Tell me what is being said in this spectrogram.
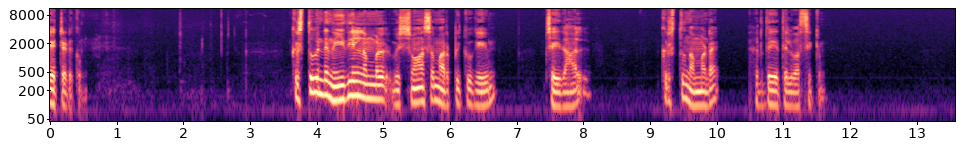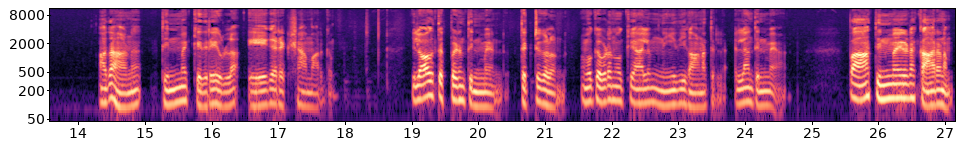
ഏറ്റെടുക്കും. ക്രിസ്തുവിന്റെ നീതിയിൽ നമ്മൾ വിശ്വാസം അർപ്പിക്കുകയും ചെയ്താൽ ക്രിസ്തു നമ്മുടെ ഹൃദയത്തിൽ വസിക്കും. അതാണ് തിന്മയ്ക്കെതിരെയുള്ള ഏക രക്ഷാമാർഗം. ഈ ലോകത്ത് എപ്പോഴും തിന്മയുണ്ട് തെറ്റുകളുണ്ട്. നമുക്ക് എവിടെ നോക്കിയാലും നീതി കാണത്തില്ല. എല്ലാം തിന്മയാണ്. അപ്പോൾ ആ തിന്മയുടെ കാരണം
